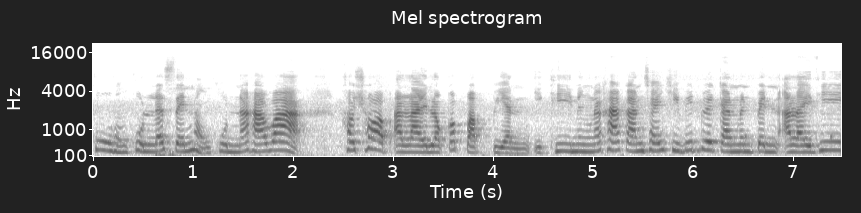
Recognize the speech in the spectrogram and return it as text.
คู่ของคุณและเซนส์ของคุณนะคะว่าเขาชอบอะไรเราก็ปรับเปลี่ยนอีกทีนึงนะคะ การใช้ชีวิตด้วยกันมันเป็นอะไรที่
